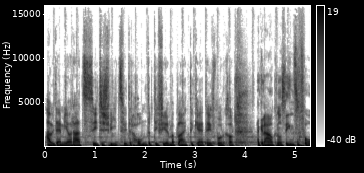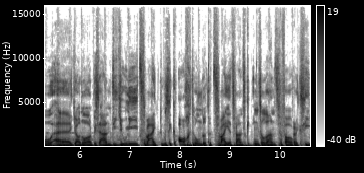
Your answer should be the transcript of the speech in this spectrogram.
Auch in diesem Jahr hat es in der Schweiz wieder hunderte Firmenpleiten gegeben, Dave Burkhardt. Genau genommen sind es von äh, Januar bis Ende Juni 2822 Insolvenzverfahren gewesen,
